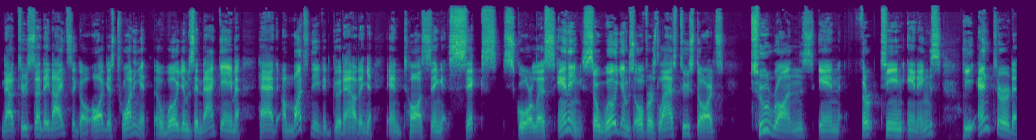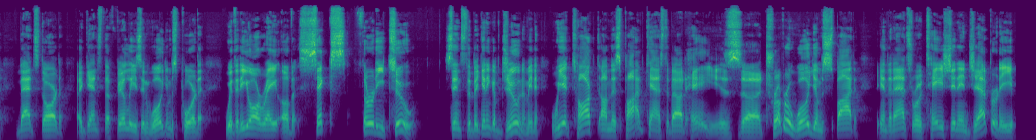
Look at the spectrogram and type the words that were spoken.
Now, two Sunday nights ago, August 20th, uh, Williams in that game had a much needed good outing in tossing six scoreless innings. So, Williams, over his last two starts, two runs in 13 innings. He entered that start against the Phillies in Williamsport with an ERA of 6 32 since the beginning of June. I mean, we had talked on this podcast about, hey, is uh, Trevor Williams' spot in the Nats rotation in jeopardy?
